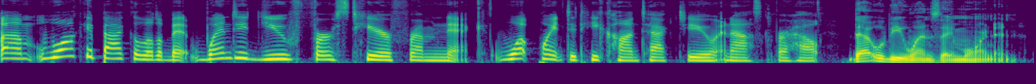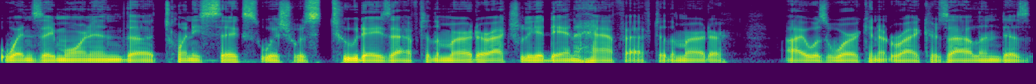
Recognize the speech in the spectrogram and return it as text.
um, walk it back a little bit. When did you first hear from Nick? What point did he contact you and ask for help? That would be Wednesday morning. Wednesday morning, the 26th, which was two days after the murder, actually a day and a half after the murder. I was working at Rikers Island as,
